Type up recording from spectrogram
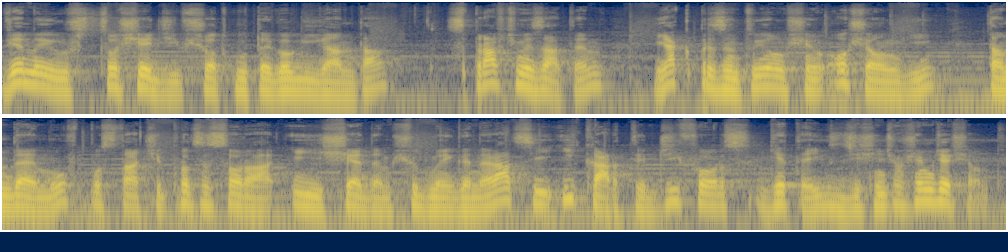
wiemy już co siedzi w środku tego giganta. Sprawdźmy zatem, jak prezentują się osiągi tandemu w postaci procesora i7 siódmej generacji i karty GeForce GTX 1080.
